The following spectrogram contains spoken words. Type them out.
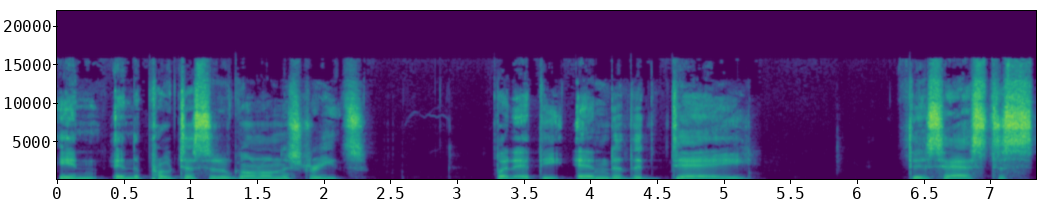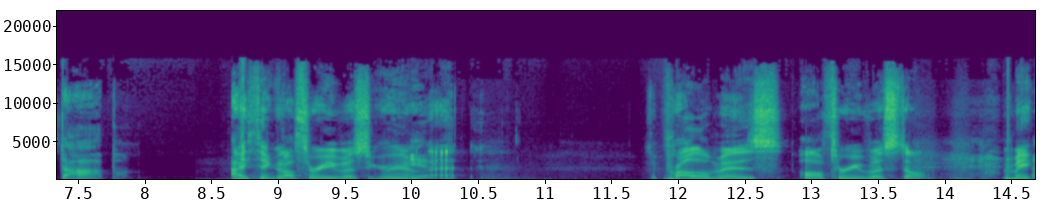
in in the protests that have gone on the streets. But at the end of the day, this has to stop. I think all three of us agree on Yeah. that. The problem is all three of us don't make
